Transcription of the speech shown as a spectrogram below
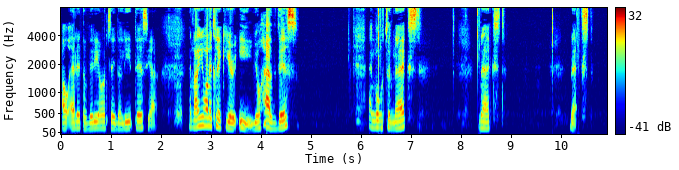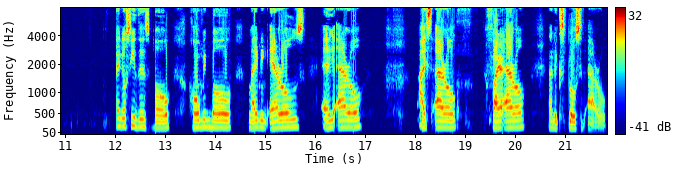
I'll edit the video and say delete this. Yeah. And now you want to click your E. You'll have this, and go to next, next, next and you'll see this bow, homing bow, lightning arrows, egg arrow, ice arrow, fire arrow, and explosive arrow.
